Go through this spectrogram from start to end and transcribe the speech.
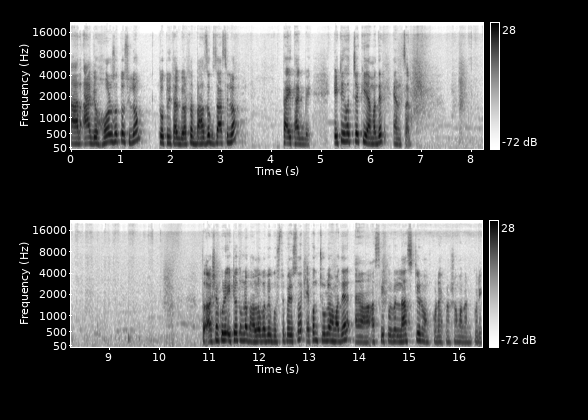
আর আগে হর যত ছিল, ততই থাকবে। অর্থাৎ ভাজক যা ছিল, তাই থাকবে। এটি হচ্ছে কি আমাদের অ্যান্সার তো আশা করি এটাও তোমরা ভালোভাবে বুঝতে পেরেছ। এখন চলো আমাদের আজকে পর্বের লাস্টের অঙ্কটা এখন সমাধান করি।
